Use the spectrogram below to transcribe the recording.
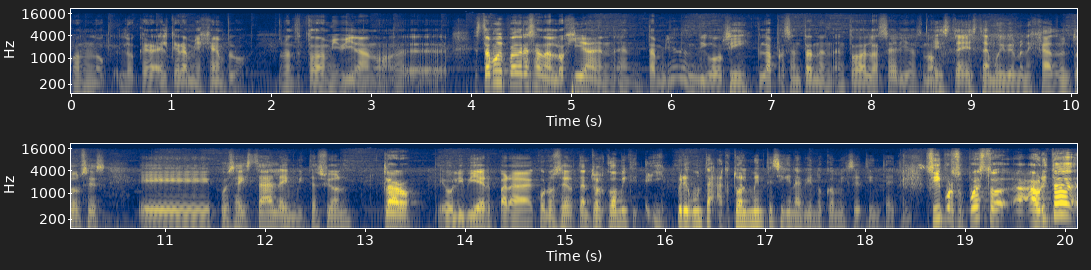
con lo, lo que era, el que era mi ejemplo durante toda mi vida, ¿no? Eh, está muy padre esa analogía en, también, digo, sí. la presentan en, todas las series, ¿no? Está, está muy bien manejado. Entonces, eh, pues ahí está la invitación. Claro. Eh, Olivier, para conocer tanto el cómic. Y pregunta, ¿actualmente siguen habiendo cómics de Teen Titans? Sí, por supuesto. ahorita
